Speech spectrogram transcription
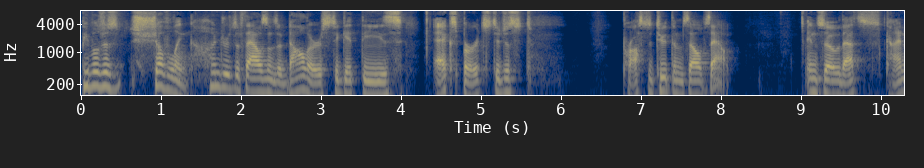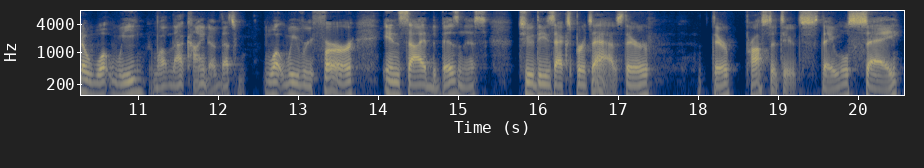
People just shoveling hundreds of thousands of dollars to get these experts to just prostitute themselves out. And so that's kind of what we, well, not kind of, that's what we refer inside the business to these experts as. They're, they're prostitutes. They will say,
